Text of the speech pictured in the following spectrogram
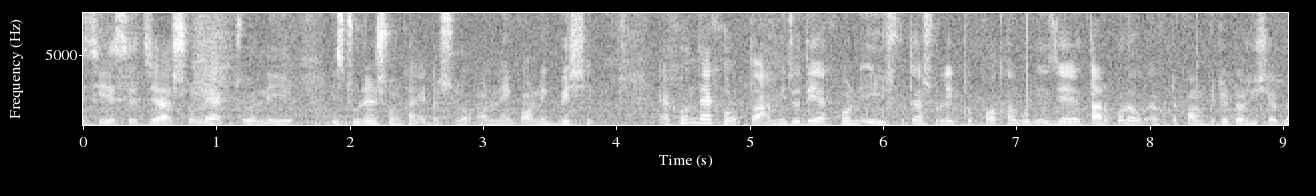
এসিএস এর যে আসলে অ্যাকচুয়ালি স্টুডেন্ট সংখ্যা, এটা আসলে অনেক অনেক বেশি। এখন দেখো, তো আমি যদি এখন এই ইস্যুতে আসলে একটু কথা বলি, যে তারপরেও একটা কম্পিটিটর হিসেবে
